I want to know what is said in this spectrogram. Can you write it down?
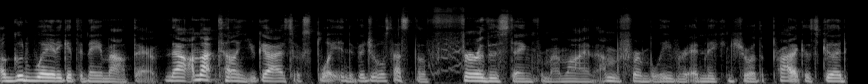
a good way to get the name out there. Now, I'm not telling you guys to exploit individuals. That's the furthest thing from my mind. I'm a firm believer in making sure the product is good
